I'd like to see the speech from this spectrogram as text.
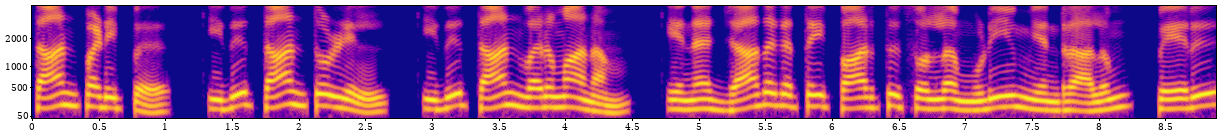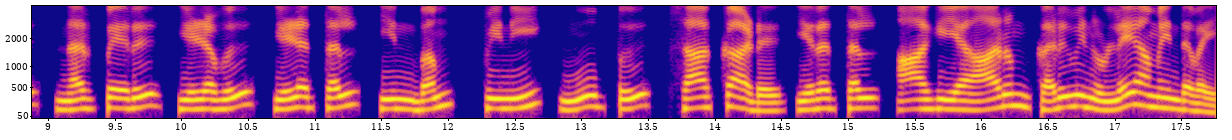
தான் படிப்பு இது தான் தொழில் இது தான் வருமானம் என ஜாதகத்தை பார்த்து சொல்ல முடியும் என்றாலும் பேரு நற்பேறு இழவு இழத்தல் இன்பம் பிணி மூப்பு சாக்காடு இறத்தல் ஆகிய ஆறும் கருவினுள்ளே அமைந்தவை.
